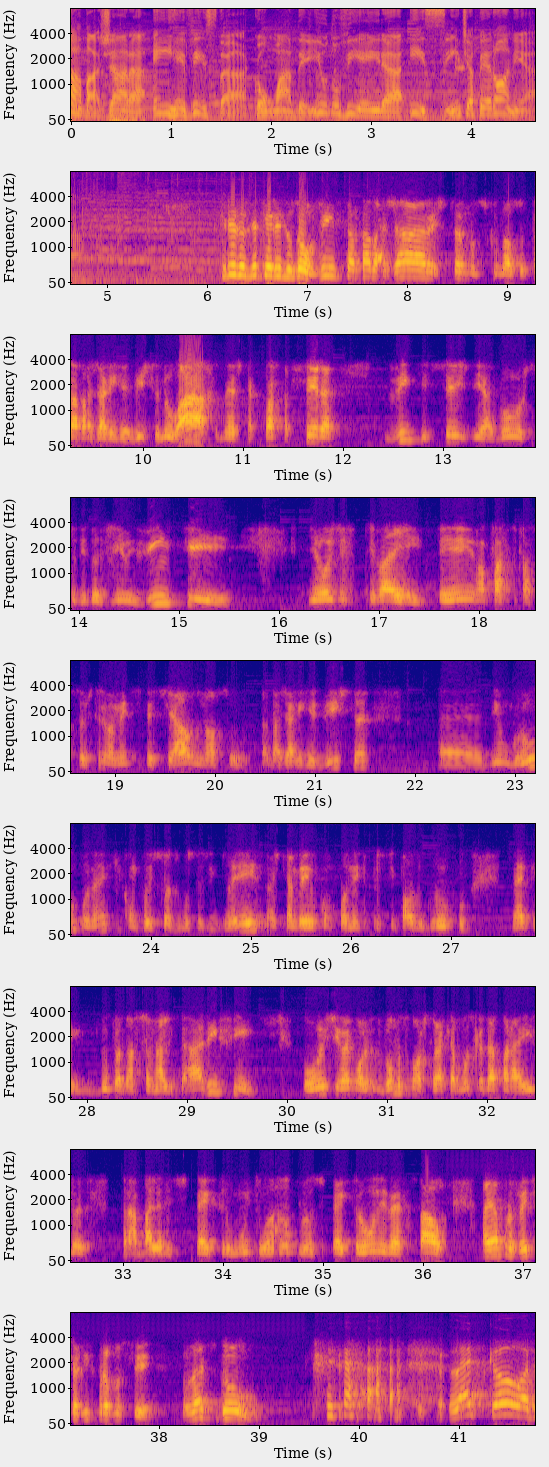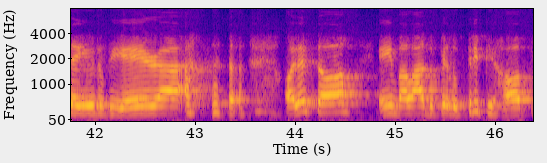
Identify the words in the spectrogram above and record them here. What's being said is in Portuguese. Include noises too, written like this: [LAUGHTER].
Tabajara em Revista, com Adeildo Vieira e Cíntia Perónia. Queridas e queridos ouvintes da Tabajara, estamos com o nosso Tabajara em Revista no ar, nesta quarta-feira, 26 de agosto de 2020. E hoje a gente vai ter uma participação extremamente especial no nosso Tabajara em Revista, é, de um grupo né, que compõe suas músicas em inglês, mas também o componente principal do grupo né, tem dupla nacionalidade, enfim. Hoje vai, vamos mostrar que a música da Paraíba trabalha no espectro muito amplo, espectro universal. Aí aproveite a dica para você. Let's go! [LAUGHS] Let's go, Adeildo Vieira. [LAUGHS] Olha só, embalado pelo trip hop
